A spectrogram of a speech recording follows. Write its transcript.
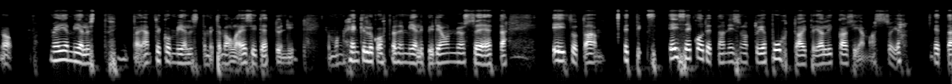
No meidän mielestä tai MTK mielestä, mitä me ollaan esitetty, niin, ja mun henkilökohtainen mielipide on myös se, että ei, tota, et, ei sekoiteta niin sanottuja puhtaita ja likaisia massoja. Että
